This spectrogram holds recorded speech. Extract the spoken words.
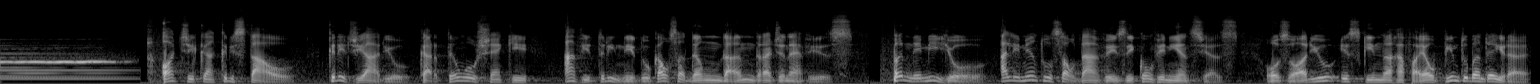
Ótica Cristal, crediário, cartão ou cheque, a vitrine do calçadão da Andrade Neves. Panemio, alimentos saudáveis e conveniências. Osório, esquina Rafael Pinto Bandeira.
